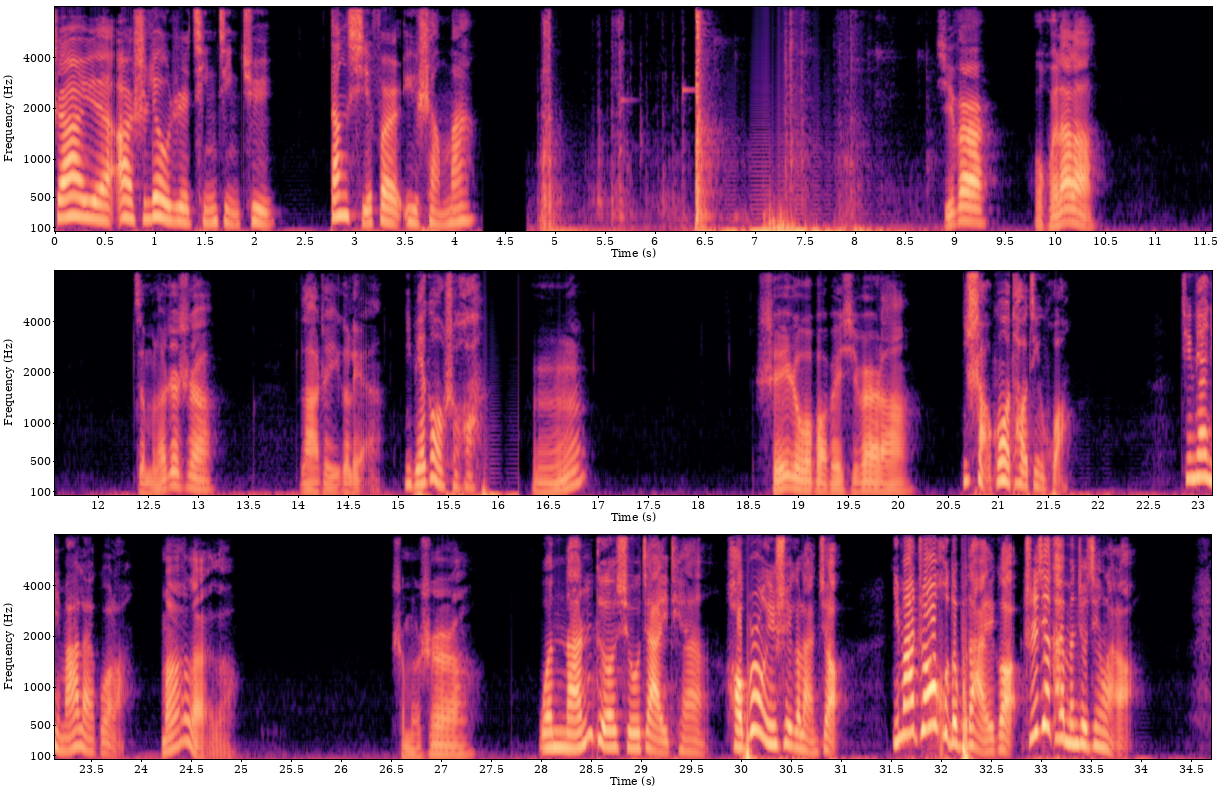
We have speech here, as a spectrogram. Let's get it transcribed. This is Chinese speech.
十二月二十六日情景剧：当媳妇儿遇上妈。媳妇儿，我回来了。怎么了？这是？拉着一个脸。你别跟我说话。嗯？谁惹我宝贝媳妇儿了？你少跟我套近乎。今天你妈来过了。妈来了？什么事儿啊？我难得休假一天，好不容易睡个懒觉，你妈招呼都不打一个，直接开门就进来了。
